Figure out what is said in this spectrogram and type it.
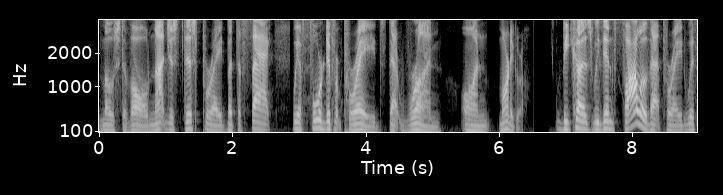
most of all. Not just this parade, but the fact we have four different parades that run on Mardi Gras. Because we then follow that parade with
